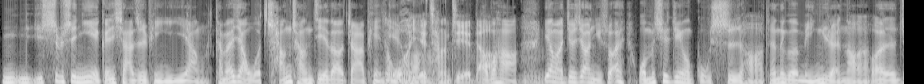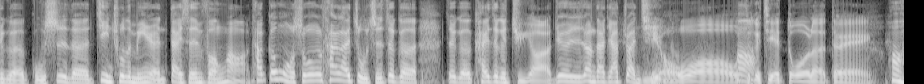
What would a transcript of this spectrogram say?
你你是不是你也跟夏志平一样？坦白讲，我常常接到诈骗电话，我也常接到，好不好？嗯、要么就叫你说，哎，我们最近有股市哈的那个名人哈，呃，这个股市的进出的名人戴森峰哈，他跟我说他来主持这个这个开这个局啊，就是让大家赚钱。有哦，我这个接多了，对。哦，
